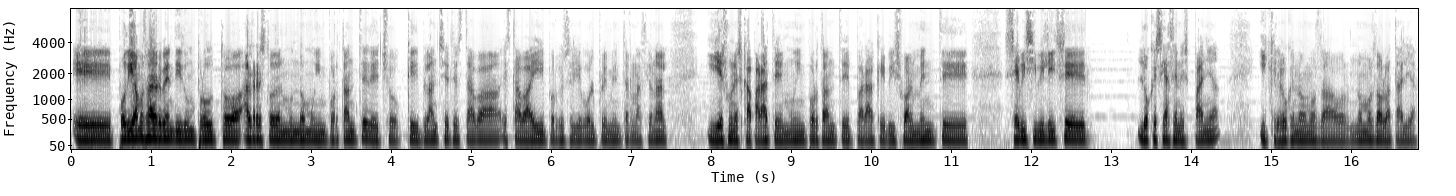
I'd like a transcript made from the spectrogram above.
Eh, podíamos haber vendido un producto al resto del mundo muy importante. De hecho, Kate Blanchett estaba, estaba ahí porque se llevó el premio internacional y es un escaparate muy importante para que visualmente se visibilice lo que se hace en España y creo que no hemos dado, no hemos dado la talla.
